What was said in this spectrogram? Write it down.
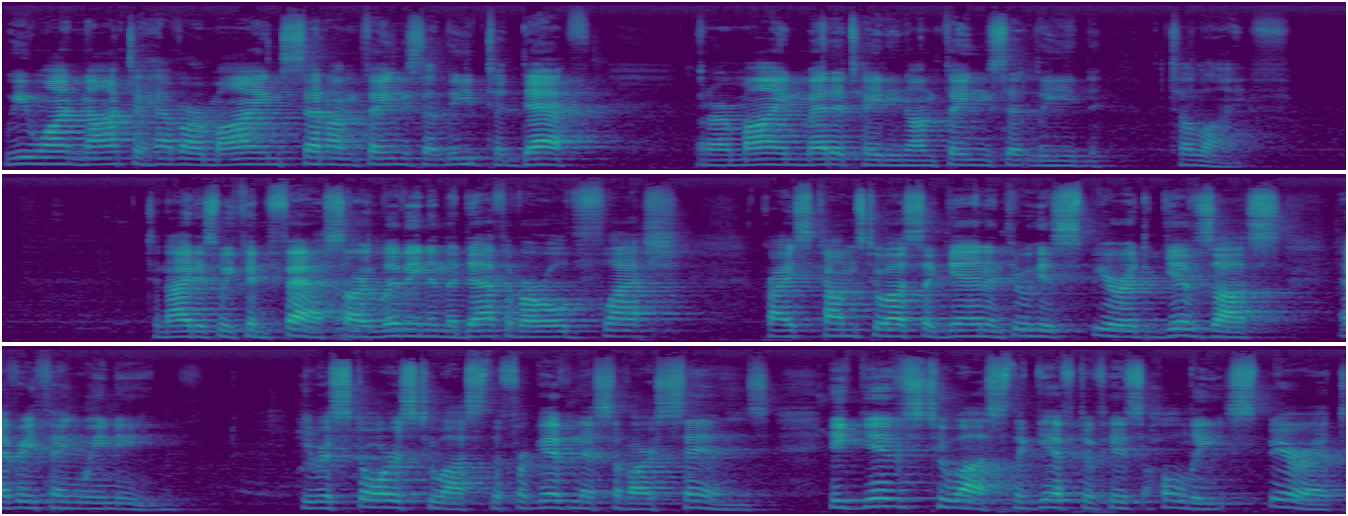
We want not to have our mind set on things that lead to death, but our mind meditating on things that lead to life. Tonight, as we confess our living in the death of our old flesh, Christ comes to us again and through his Spirit gives us everything we need. He restores to us the forgiveness of our sins. He gives to us the gift of his Holy Spirit.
